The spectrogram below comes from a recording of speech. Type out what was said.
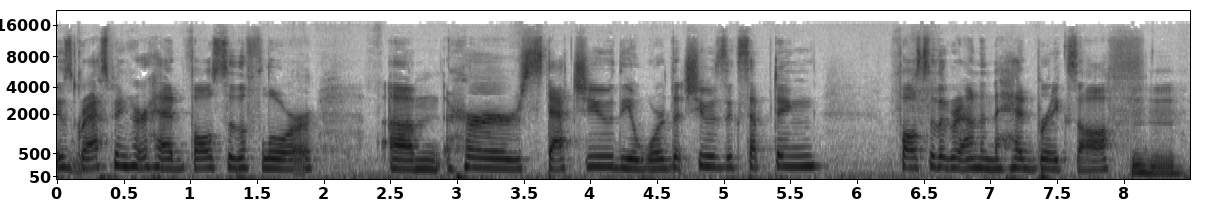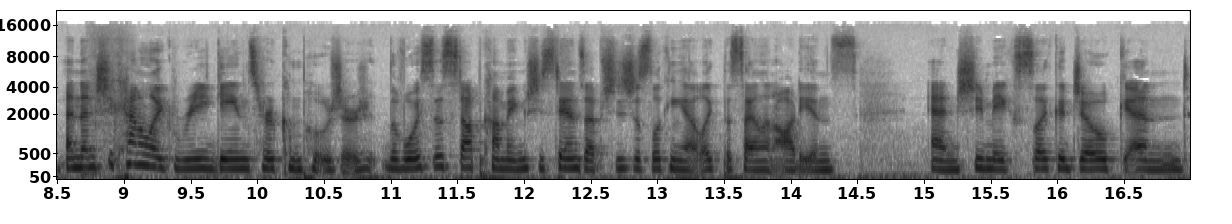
is grasping her head, falls to the floor. Um, her statue, the award that she was accepting, falls to the ground and the head breaks off. Mm-hmm. And then she kind of like regains her composure. The voices stop coming. She stands up. She's just looking at like the silent audience and she makes like a joke and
